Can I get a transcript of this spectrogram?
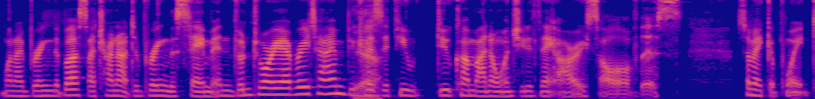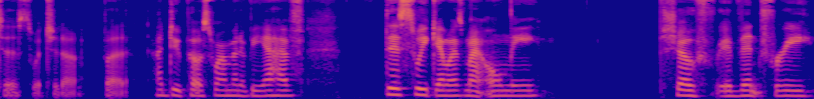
when I bring the bus, I try not to bring the same inventory every time because Yeah. if you do come, I don't want you to think I already saw all of this. So I make a point to switch it up. But I do post where I'm going to be. I have this weekend was my only show event free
